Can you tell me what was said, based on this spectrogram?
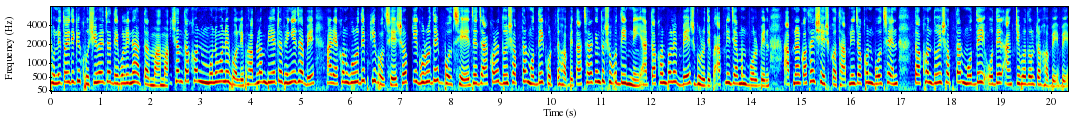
শুনে তো এদিকে খুশি হয়ে যায় দেবলীনা আর তার মা মা। ঈশান তখন মনে মনে বলে, ভাবলাম বিয়েটা ভেঙে যাবে। আর এখন গুরুদেব কি বলছে? এসব কি গুরুদেব বলছে যে, যা করে দুই সপ্তাহের মধ্যেই করতে হবে। তাছাড়া কিন্তু শুভ দিন নেই। আর তখন বলে, বেশ গুরুদেব, আপনি যেমন বলবেন। আপনার কথাই শেষ কথা। আপনি যখন বলছেন, তখন দুই সপ্তাহের মধ্যেই ওদের আংটি বদলটা হবে।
